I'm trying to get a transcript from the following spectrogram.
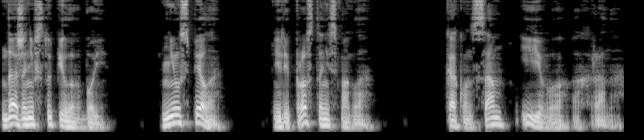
даже не вступила в бой. Не успела или просто не смогла, как он сам и его охрана.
